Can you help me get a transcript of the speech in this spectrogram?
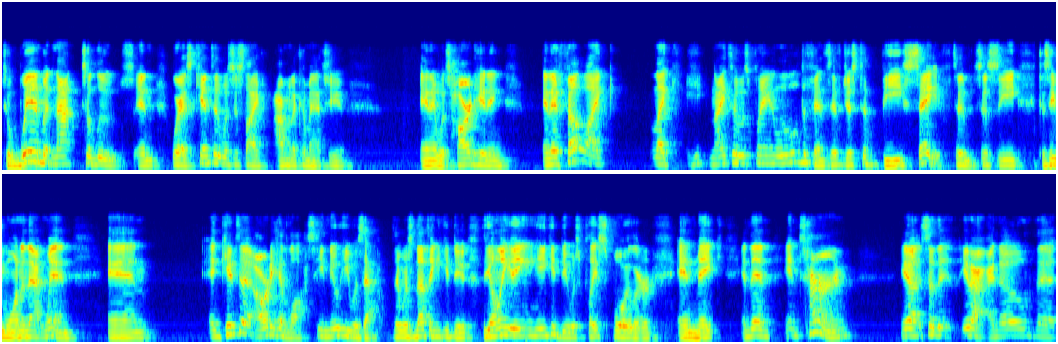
to win, but not to lose. And whereas Kenta was just like, I'm going to come at you. And it was hard hitting. And it felt like like he, Naito was playing a little defensive just to be safe, to, to see, because he wanted that win. And and Kenta already had lost. He knew he was out. There was nothing he could do. The only thing he could do was play spoiler and make, and then in turn, you know, so that you know, I know that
